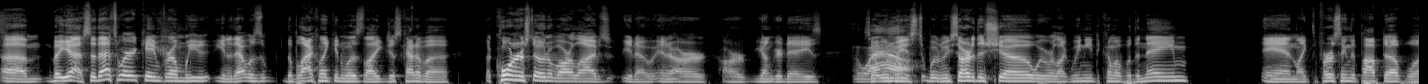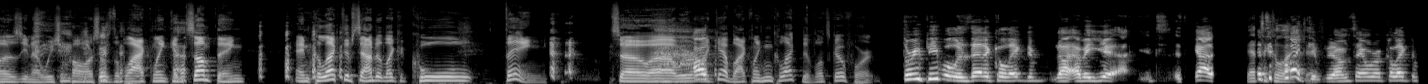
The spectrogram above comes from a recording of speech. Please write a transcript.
Um, but yeah, so that's where it came from. We, you know, that was the Black Lincoln was like just kind of a, a cornerstone of our lives, you know, in our our younger days. Wow. So when we when we started the show, we were like, we need to come up with a name, and like the first thing that popped up was, you know, we should call ourselves the Black Lincoln something, and collective sounded like a cool thing. So uh, we were like, yeah, Black Lincoln Collective, let's go for it. Three people is that a collective? No, I mean, yeah, it's it's got That's it's a collective. You know what I'm saying? We're a collective.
